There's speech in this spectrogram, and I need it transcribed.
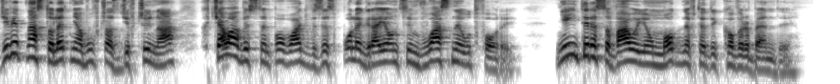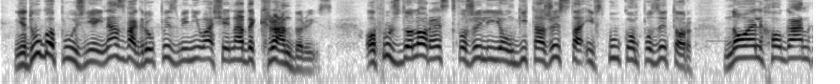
19-letnia wówczas dziewczyna chciała występować w zespole grającym własne utwory. Nie interesowały ją modne wtedy coverbandy. Niedługo później nazwa grupy zmieniła się na The Cranberries. Oprócz Dolores tworzyli ją gitarzysta i współkompozytor Noel Hogan,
